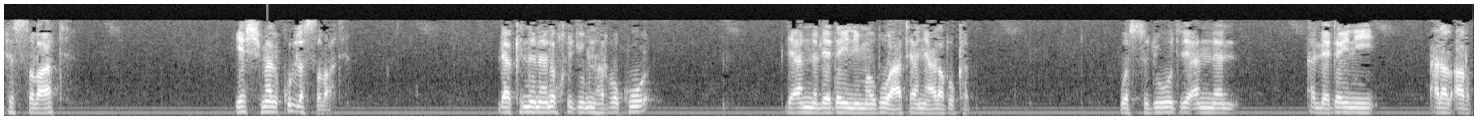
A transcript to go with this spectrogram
في الصلاة يشمل كل الصلاة. لكننا نخرج منها الركوع لأن اليدين موضوعتان على الركب. والسجود لأن اليدين على الأرض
